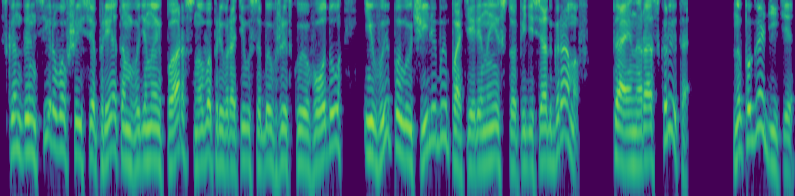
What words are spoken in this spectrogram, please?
сконденсировавшийся при этом водяной пар снова превратился бы в жидкую воду, и вы получили бы потерянные 150 граммов. Тайна раскрыта. Но погодите,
